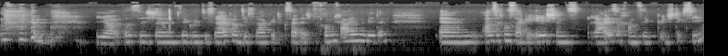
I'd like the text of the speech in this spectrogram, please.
ja, das ist eine sehr gute Frage und die Frage, wie du gesagt hast, bekomme ich auch immer wieder. Ähm, also ich muss sagen, erstens, Reisen kann sehr günstig sein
